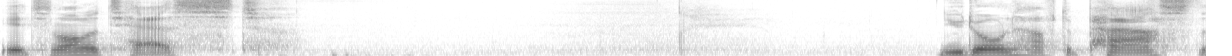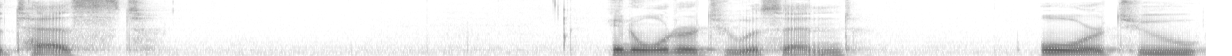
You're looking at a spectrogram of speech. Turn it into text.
It's not a test. You don't have to pass the test in order to ascend or to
